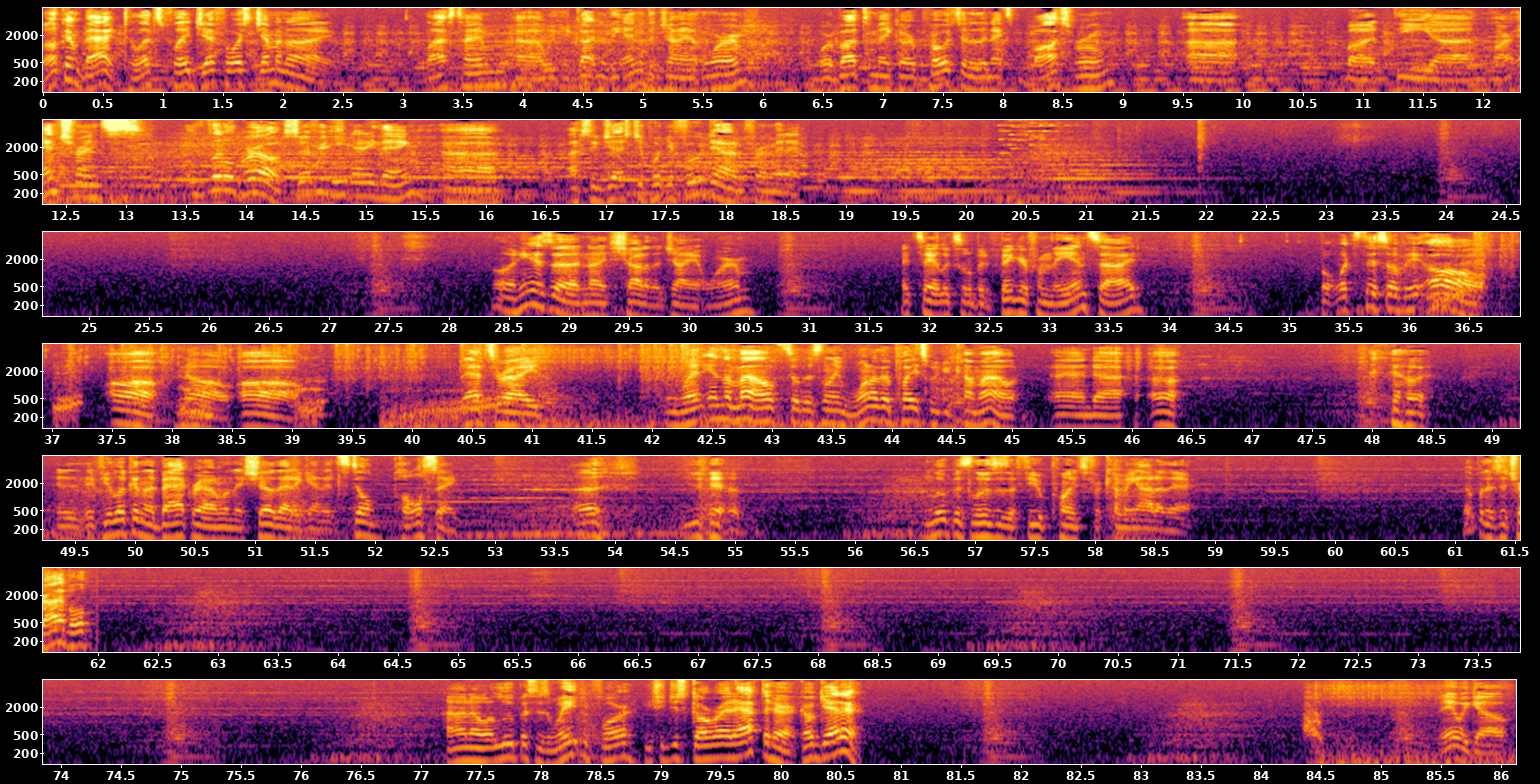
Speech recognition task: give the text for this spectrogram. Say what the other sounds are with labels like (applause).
Welcome back to Let's Play Jet Force Gemini. Last time uh, we had gotten to the end of the giant worm. We're about to make our approach into the next boss room. Uh, but the uh, our entrance is a little gross, so if you're eating anything, uh, I suggest you put your food down for a minute. And here's a nice shot of the giant worm. I'd say it looks a little bit bigger from the inside. But what's this over here? Oh! Oh, no. Oh. That's right. We went in the mouth, so there's only one other place we could come out. And, uh, uh. (laughs) if you look in the background when they show that again, it's still pulsing. (laughs) Yeah. Lupus loses a few points for coming out of there. Oh, but there's a tribal. I don't know what Lupus is waiting for. You should just go right after her. Go get her. There we go.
